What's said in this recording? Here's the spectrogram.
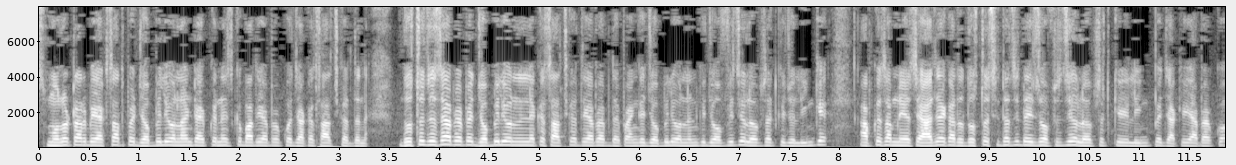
स्मॉल लेटर भी एक साथ पे जॉब बिली ऑनलाइन टाइप करना है इसके बाद यहाँ पे आपको जाकर सर्च कर देना दोस्तों जैसे आप यहाँ पे जॉब बिली ऑनलाइन लेकर सर्च करते हैं यहाँ पे आप देख पाएँगे जॉब बिली ऑनलाइन की जो ऑफिशियल वेबसाइट की जो लिंक है आपके सामने ऐसे आ जाएगा तो दोस्तों सीधा सीधा इस ऑफिशियल वेबसाइट के लिंक पे जाके यहाँ पे आपको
